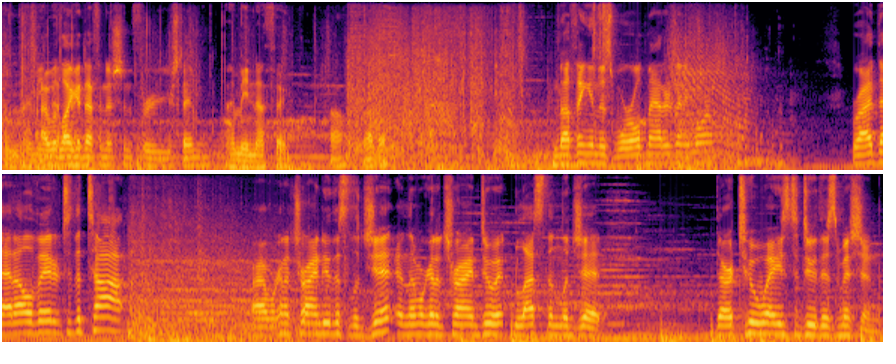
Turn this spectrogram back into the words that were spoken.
I mean I would like a definition for your statement. I mean nothing. Oh, nothing. Nothing in this world matters anymore. Ride that elevator to the top. All right, we're gonna try and do this legit, and then we're gonna try and do it less than legit. There are two ways to do this mission.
